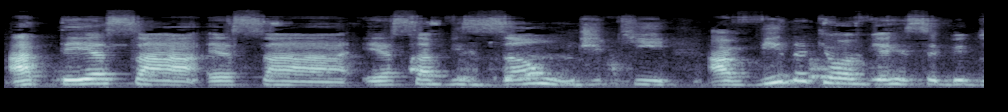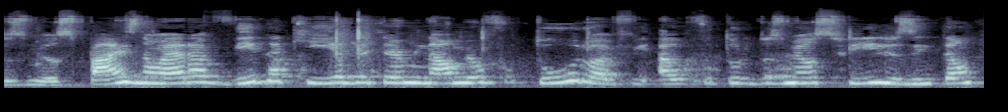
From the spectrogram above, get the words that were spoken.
a ter essa, essa, essa visão de que a vida que eu havia recebido dos meus pais não era a vida que ia determinar o meu futuro, o futuro dos meus filhos. Então,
